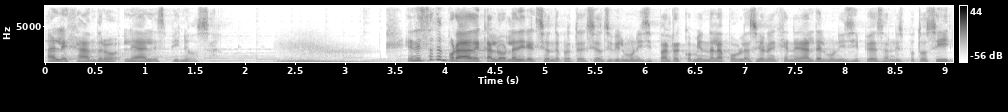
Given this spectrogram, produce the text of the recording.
Alejandro Leal Espinosa. En esta temporada de calor, la Dirección de Protección Civil Municipal recomienda a la población en general del municipio de San Luis Potosí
